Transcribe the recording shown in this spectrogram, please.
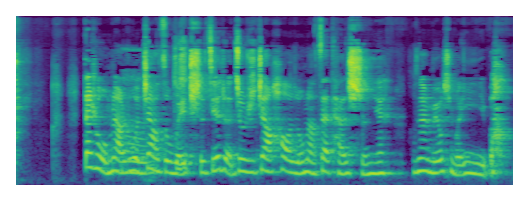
但是我们俩如果这样子维持，接着就是这样耗着，我们俩再谈十年，好像也没有什么意义吧？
